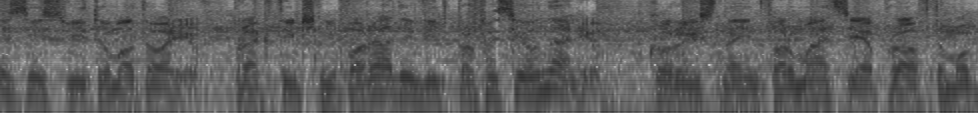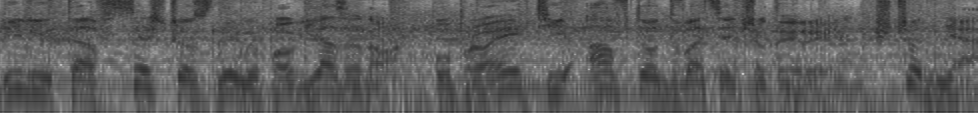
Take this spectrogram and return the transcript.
Новини зі світу моторів, практичні поради від професіоналів, корисна інформація про автомобілі та все, що з ними пов'язано у проєкті Авто 24 щодня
